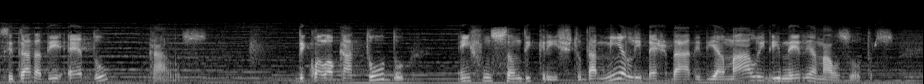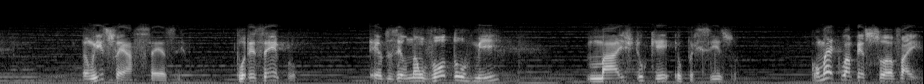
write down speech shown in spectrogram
se trata de educá-los, de colocar tudo em função de Cristo, da minha liberdade de amá-lo e nele amar os outros. Então isso é a César. Por exemplo, eu dizer, eu não vou dormir mais do que eu preciso. Como é que uma pessoa vai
